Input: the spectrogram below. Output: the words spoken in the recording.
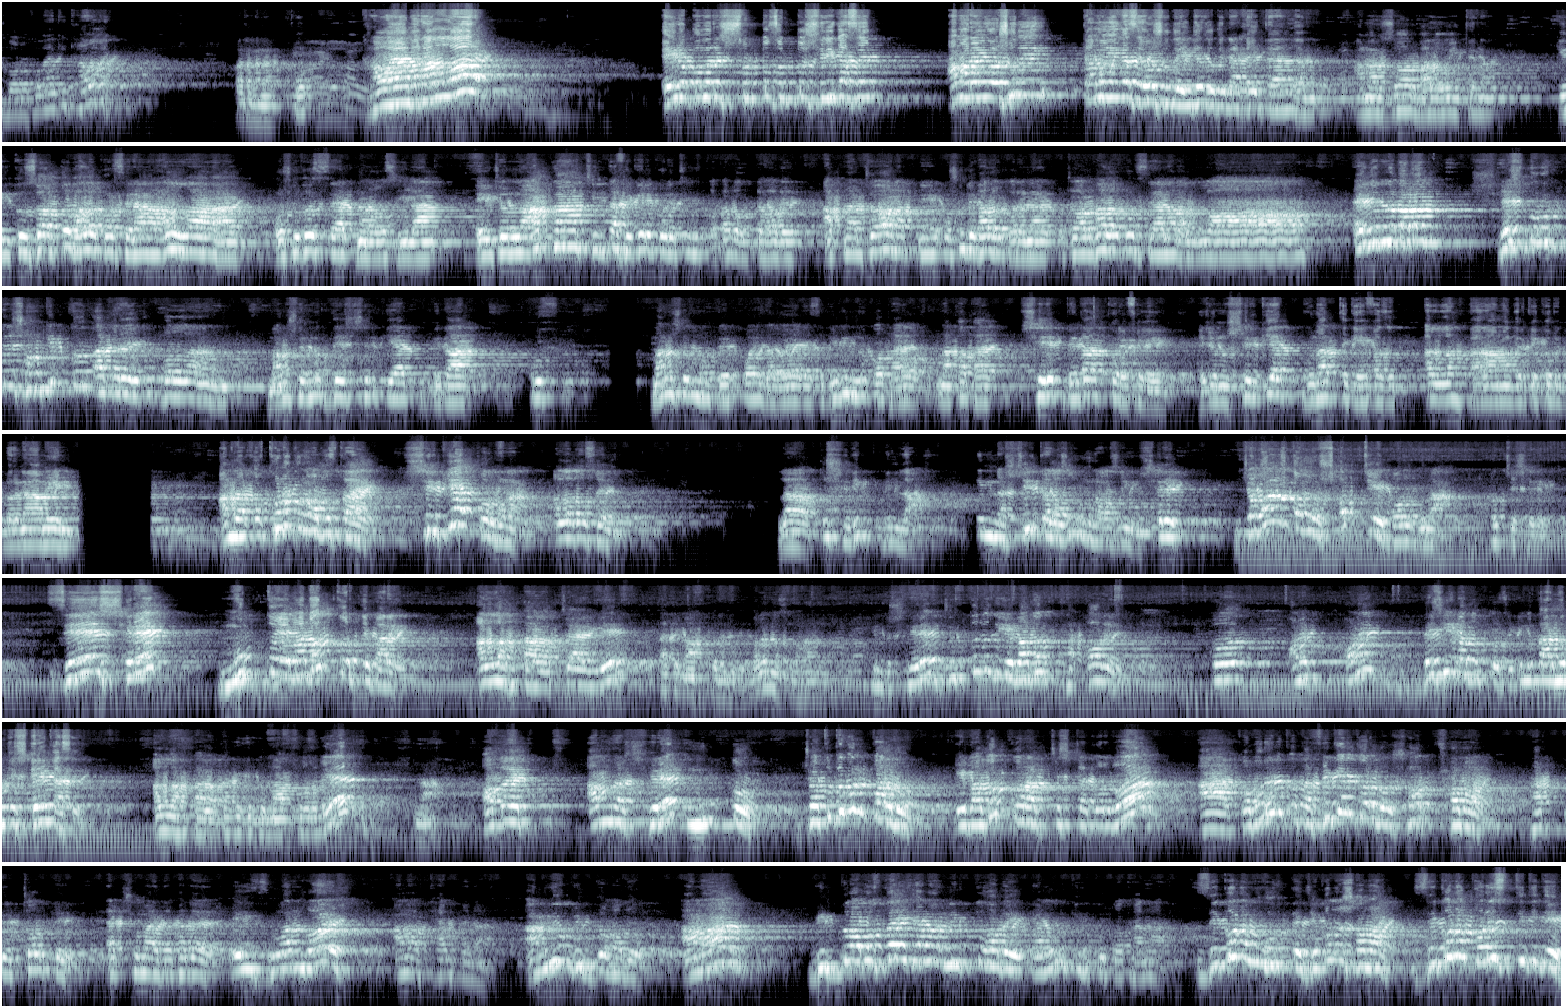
বড় পোলায় কি খাওয়ায়? খাওয়ায় আবার আল্লাহ? এই রকমের ছোট্ট ছোট্ট শিরিক আছে। আমার এই ওষুধে হয়ে গেছে, ওষুধে এইটা যদি না খাইতাম আমার জ্বর ভালো হইতে না। কিন্তু জ্বর তো ভালো করছে না আল্লাহ। ওষুধ আপনার এই জন্য আপনার চিন্তা ফিকির করেছেন কথা বলতে হবে। আপনার জ্বর আপনি ওষুধে ভালো করে না জ্বর ভালো করছে আমার আল্লাহ। এই জন্য বাবা, শেষ মুহূর্তে সংক্ষিপ্ত আকারে বললাম, মানুষের মধ্যে শিরকিয়াত বিদাত মানুষের মধ্যে পয়দা হয়ে গেছে, বিভিন্ন কথায় না কথায় শিরক, বেদাত করে ফেলে। এই জন্য শিরকিয়াত গুনার থেকে হেফাজত আল্লাহ তাআলা আমাদেরকে করুক বলেন, আমিন। আমরা কখনো কোনো অবস্থায় শিরকিয়াত করব না। আল্লাহ বলছেন, লা তুশরিক বিল্লাহ, ইন্না শিরকা লাযুলমুন আযীম। শিরক জঘন্যতম সবচেয়ে বড় গুনাহ হচ্ছে শিরক। যে শিরক মুক্ত ইবাদত করতে পারে, আল্লাহ তাআলা চাইলে তাকে মাফ করে দেবে। বলেন না, সুবহানাল্লাহ। কিন্তু শিরক যুক্ত যদি ইবাদত করে তো অনেক অনেক বেশি ইবাদত করছে, কিন্তু তার মধ্যে শিরক আছে। আল্লাহ তাআলা তাকে কিন্তু মাফ করবে না। অতএব আমরা শিরক মুক্ত যতটুকু পারব ইবাদত করার চেষ্টা করব, আর কবরের কথা ফিকির করব, সব সময় হাঁটতে চলতে। এক সময় দেখা যায়, এই জোয়ান বয়স আমার থাকবে না, আমিও বৃদ্ধ হব। আমার বৃদ্ধ অবস্থায় যে আমার মৃত্যু হবে, এমন কিন্তু কথা না। যে কোনো মুহূর্তে যে কোনো সময় যে কোনো পরিস্থিতিতে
